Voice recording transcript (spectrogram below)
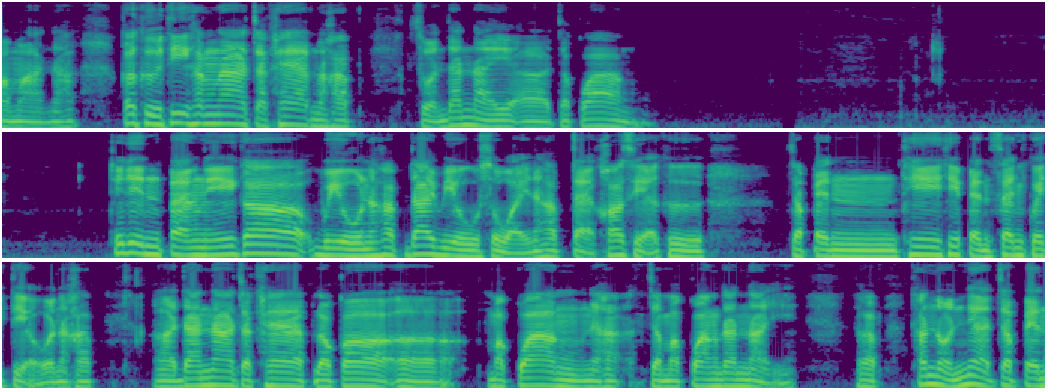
ประมาณนะฮะก็คือที่ข้างหน้าจะแคบนะครับ ส่วนด้านในเอ่อจะกว้าง ที่ดินแปลงนี้ก็วิวนะครับ ได้วิวสวยนะครับ แต่ข้อเสียคือจะเป็นที่ที่เป็นเส้นก๋วยเตี๋ยวนะครับอ่าด้านหน้าจะแคบแล้วก็เอ่อมากว้างนะฮะจะมากว้างด้านในนะครับ ถนนเนี่ยจะเป็น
